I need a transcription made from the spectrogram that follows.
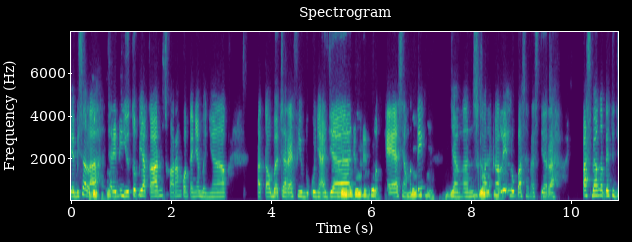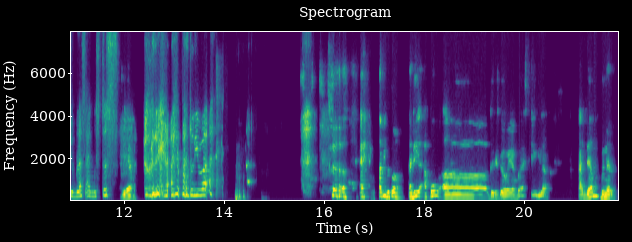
ya bisa lah betul, betul. cari di YouTube ya kan. Sekarang kontennya banyak atau baca review bukunya aja betul, betul, betul. podcast. Yang penting betul, betul. jangan sekali-kali lupa sama sejarah. Pas banget ya 17 Agustus. Yeah. Kemerdekaan 45. eh tapi betul. Tadi aku uh, garis bawah yang bahas yang bilang kadang bener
